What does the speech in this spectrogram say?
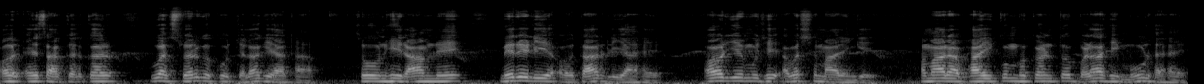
और ऐसा कहकर वह स्वर्ग को चला गया था। सो उन्हीं राम ने मेरे लिए अवतार लिया है और ये मुझे अवश्य मारेंगे। हमारा भाई कुंभकर्ण तो बड़ा ही मूढ़ है।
